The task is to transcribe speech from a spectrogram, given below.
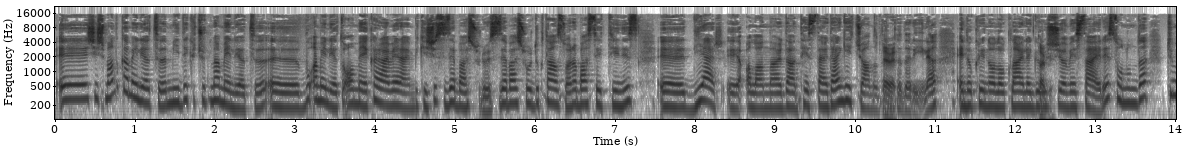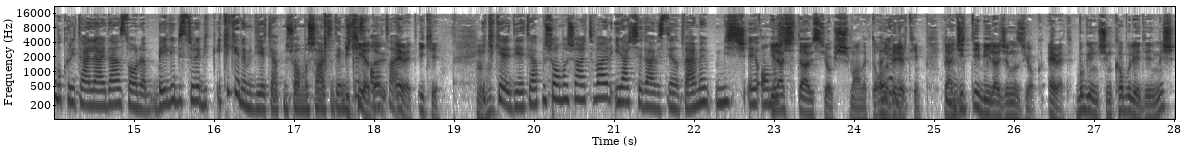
E, şişmanlık ameliyatı, mide küçültme ameliyatı, e, bu ameliyatı olmaya karar veren bir kişi size başvuruyor. Size başvurduktan sonra bahsettiğiniz e, diğer e, alanlardan, testlerden geçiyor anladığım evet. kadarıyla. Endokrinologlarla görüşüyor Tabii. vesaire. Sonunda tüm bu kriterlerden sonra belli bir süre bir, iki kere mi diyet yapmış olma şartı demiştiniz? İki ya da evet iki. Hı-hı. İki kere diyet yapmış olma şartı var. İlaç tedavisi yanıt vermemiş e, olmuş. İlaç tedavisi yok şişmanlıkta onu Öyle belirteyim. Mi? Yani Hı. ciddi bir ilacımız yok. Evet bugün için kabul edilmiş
